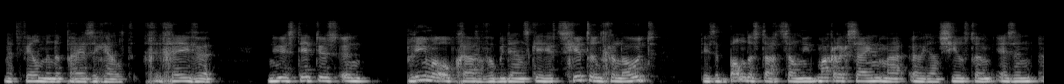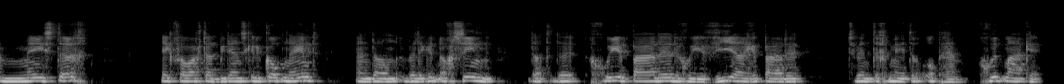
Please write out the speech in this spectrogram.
met veel minder prijzengeld gegeven. Nu is dit dus een Prima opgave voor Bidensky, heeft schitterend gelood. Deze bandenstart zal niet makkelijk zijn, maar Urjan Schielström is een meester. Ik verwacht dat Bidensky de kop neemt en dan wil ik het nog zien dat de goede paarden, de goede vierjarige paarden, 20 meter op hem goed maken.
